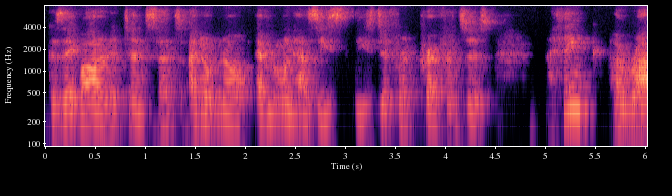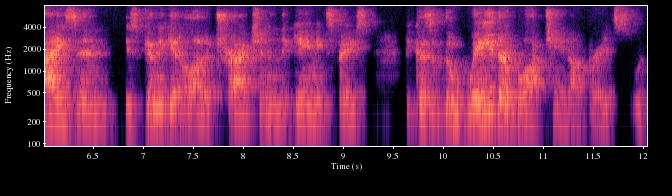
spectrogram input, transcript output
because they bought it at 10 cents. I don't know. Everyone has these these different preferences. I think Horizon is going to get a lot of traction in the gaming space because of the way their blockchain operates with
